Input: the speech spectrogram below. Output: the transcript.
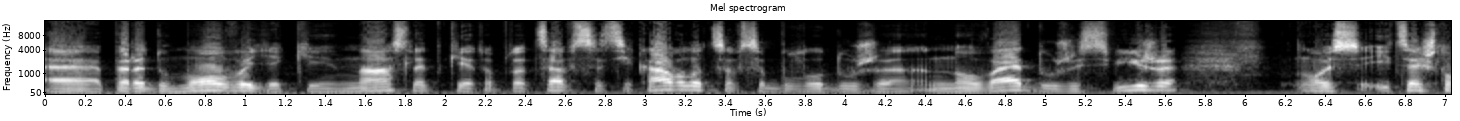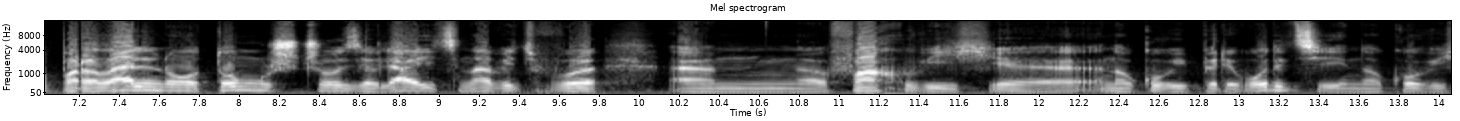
е, передумови, які наслідки. Тобто це все цікавило, це все було дуже нове, дуже свіже. Ось і це йшло паралельно тому, що з'являється навіть в ем, фаховій е, науковій періодиці, науковій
